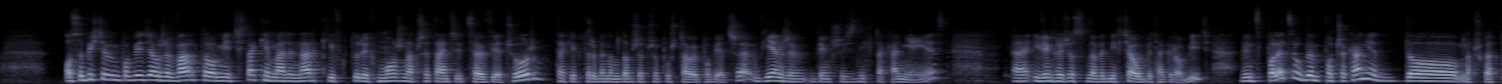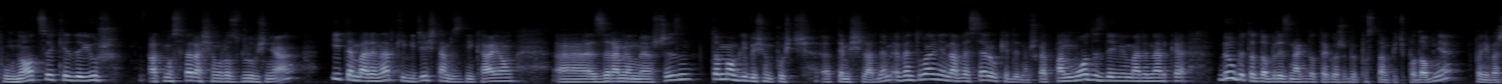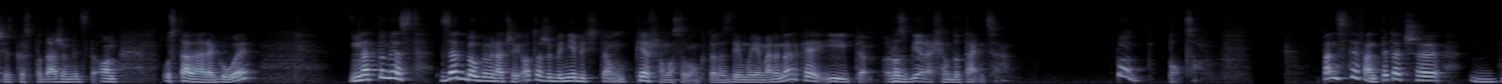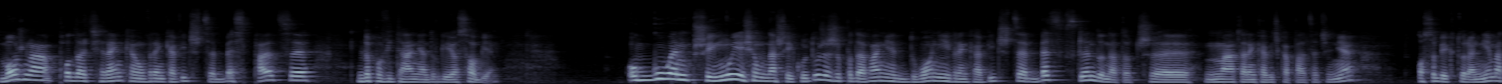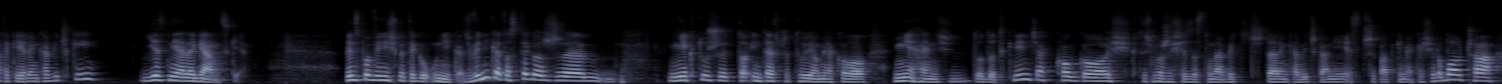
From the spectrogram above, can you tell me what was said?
Osobiście bym powiedział, że warto mieć takie marynarki, w których można przetańczyć cały wieczór, takie, które będą dobrze przepuszczały powietrze. Wiem, że większość z nich taka nie jest e, i większość osób nawet nie chciałoby tak robić, więc polecałbym poczekanie do na przykład północy, kiedy już atmosfera się rozluźnia i te marynarki gdzieś tam znikają e, z ramion mężczyzn, to moglibyśmy pójść e, tym śladem. Ewentualnie na weselu, kiedy na przykład pan młody zdejmie marynarkę, byłby to dobry znak do tego, żeby postąpić podobnie, ponieważ jest gospodarzem, więc to on ustala reguły. Natomiast zadbałbym raczej o to, żeby nie być tą pierwszą osobą, która zdejmuje marynarkę i rozbiera się do tańca. Bo po co? Pan Stefan pyta, czy można podać rękę w rękawiczce bez palcy do powitania drugiej osobie. Ogółem przyjmuje się w naszej kulturze, że podawanie dłoni w rękawiczce, bez względu na to, czy ma ta rękawiczka palce, czy nie, osobie, która nie ma takiej rękawiczki, jest nieeleganckie. Więc powinniśmy tego unikać. Wynika to z tego, że Niektórzy to interpretują jako niechęć do dotknięcia kogoś. Ktoś może się zastanawiać, czy ta rękawiczka nie jest przypadkiem jakaś robocza.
